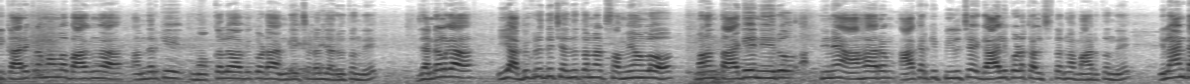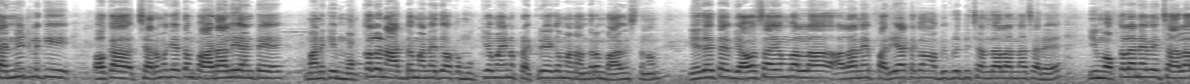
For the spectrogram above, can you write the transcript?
ఈ కార్యక్రమంలో భాగంగా అందరికీ మొక్కలు అవి కూడా అందించడం జరుగుతుంది. జనరల్గా ఈ అభివృద్ధి చెందుతున్న సమయంలో మనం తాగే నీరు తినే ఆహారం ఆఖరికి పీల్చే గాలి కూడా కలుషితంగా మారుతుంది. ఇలాంటి అన్నిటికి ఒక చర్మగీతం పాడాలి అంటే మనకి మొక్కలు నాటడం అనేది ఒక ముఖ్యమైన ప్రక్రియగా మనం అందరం భావిస్తున్నాం. ఏదైతే వ్యవసాయం వల్ల అలానే పర్యాటకం అభివృద్ధి చెందాలన్నా సరే ఈ మొక్కలు అనేవి చాలా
